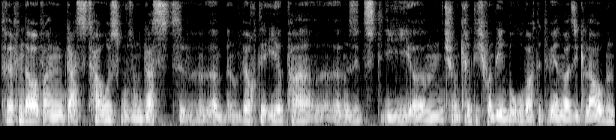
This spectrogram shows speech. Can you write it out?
treffen da auf ein Gasthaus, wo so ein Gastwirte-Ehepaar äh, sitzt, die ähm, schon kritisch von denen beobachtet werden, weil sie glauben,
